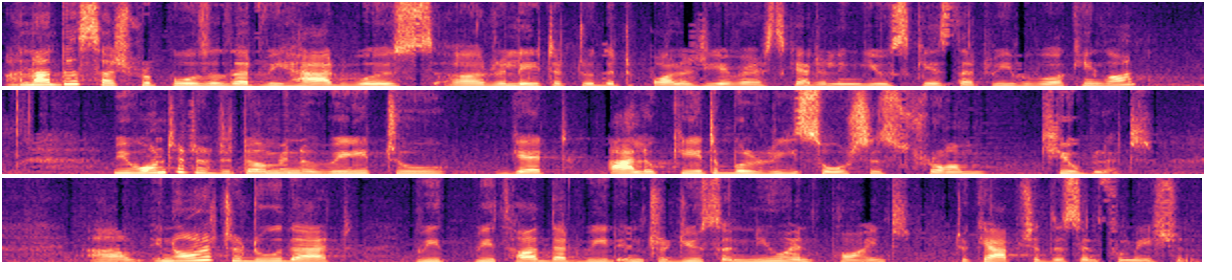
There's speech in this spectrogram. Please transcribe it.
Another such proposal that we had was uh, related to the topology-aware scheduling use case that we were working on. We wanted to determine a way to get allocatable resources from kubelet. Um, in order to do that, we, we thought that we'd introduce a new endpoint to capture this information.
